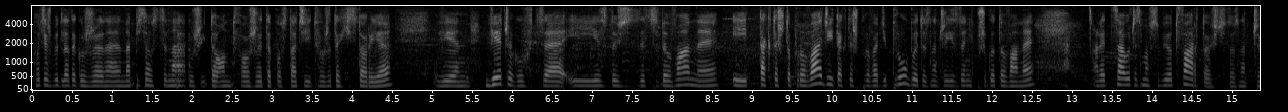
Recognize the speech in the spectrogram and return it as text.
chociażby dlatego, że na- napisał scenariusz i to on tworzy te postacie i tworzy te historie, więc wie, czego chce i jest dość zdecydowany i tak też to prowadzi, tak też prowadzi próby, to znaczy jest do nich przygotowany. Ale cały czas ma w sobie otwartość, to znaczy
